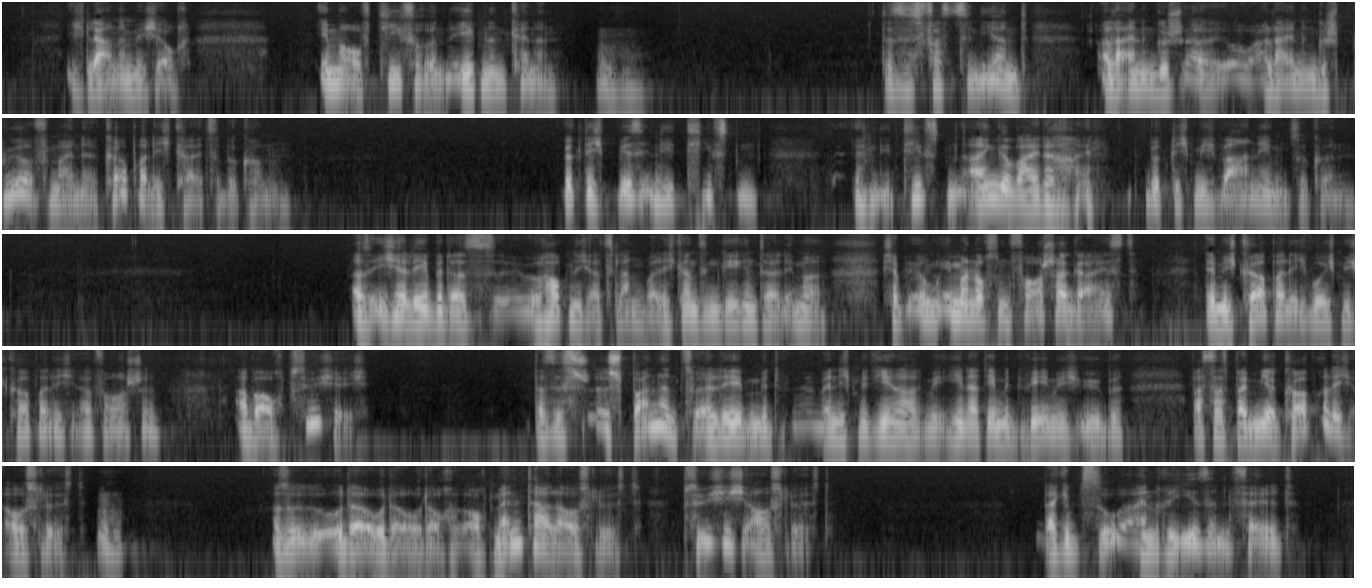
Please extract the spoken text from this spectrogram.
Ich lerne mich auch immer auf tieferen Ebenen kennen. Mhm. Das ist faszinierend, allein ein, äh, allein ein Gespür für meine Körperlichkeit zu bekommen. Wirklich bis in die tiefsten, in die tiefsten Eingeweide rein, wirklich mich wahrnehmen zu können. Also ich erlebe das überhaupt nicht als langweilig, ganz im Gegenteil. Immer, ich habe immer noch so einen Forschergeist, der mich körperlich, wo ich mich körperlich erforsche, aber auch psychisch das ist spannend zu erleben, mit, wenn ich mit je, nach, je nachdem, mit wem ich übe, was das bei mir körperlich auslöst. Mhm. Also, oder, oder, oder auch, auch mental auslöst, psychisch auslöst. Da gibt es so ein Riesenfeld.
